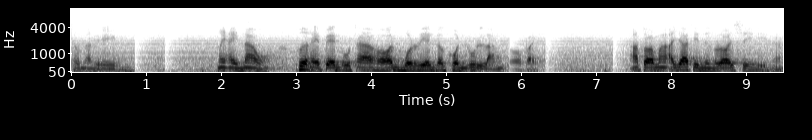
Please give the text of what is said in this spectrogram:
เท่านั้นเอง ไม่ให้เน่า เพื่อให้เป็นอุทาหรณ์บทเรียนกับคนรุ่นหลังต่อไปเอาต่อมาอายาที่หนึ่งร้อยสี่นะ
